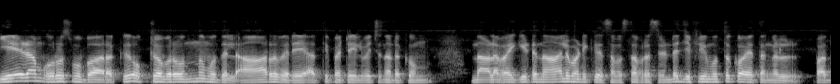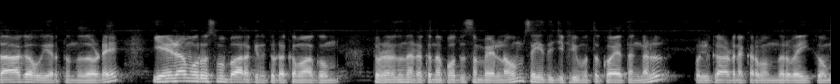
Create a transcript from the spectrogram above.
ഏഴാം ഉറൂസ് മുബാറക്ക് ഒക്ടോബർ ഒന്ന് മുതൽ ആറ് വരെ അത്തിപ്പറ്റയിൽ വെച്ച് നടക്കും. നാളെ വൈകിട്ട് നാല് മണിക്ക് സംസ്ഥാന പ്രസിഡന്റ് ജിഫ്രി മുത്തുക്കോയത്തങ്ങൾ പതാക ഉയർത്തുന്നതോടെ ഏഴാം ഉറൂസ് മുബാറക്കിന് തുടക്കമാകും. തുടർന്ന് നടക്കുന്ന പൊതുസമ്മേളനവും സയ്യിദ് ജിഫ്രി മുത്തുക്കോയ തങ്ങൾ ഉദ്ഘാടന കർമ്മം നിർവഹിക്കും.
